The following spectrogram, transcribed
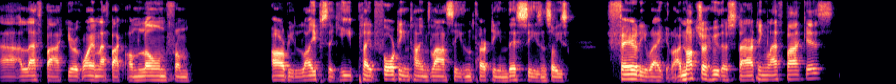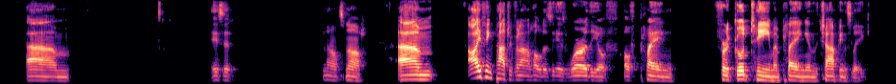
uh, a left back, Uruguayan left back, on loan from RB Leipzig. He played 14 times last season, 13 this season, so he's fairly regular. I'm not sure who their starting left back is. Um, is it? No, it's not. Um, I think Patrick Van Aanholt is, is worthy of of playing for a good team and playing in the Champions League,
